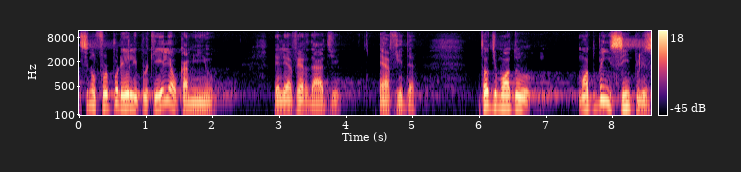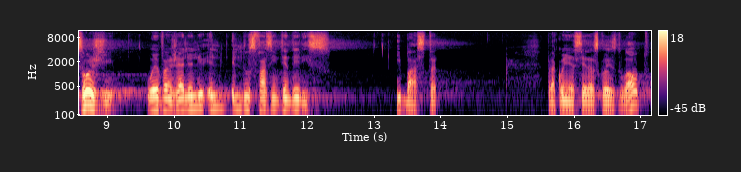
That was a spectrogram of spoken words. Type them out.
se não for por Ele, porque Ele é o caminho, Ele é a verdade, é a vida. Então, de modo, modo bem simples, hoje o Evangelho ele, ele, ele nos faz entender isso. E basta para conhecer as coisas do alto,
